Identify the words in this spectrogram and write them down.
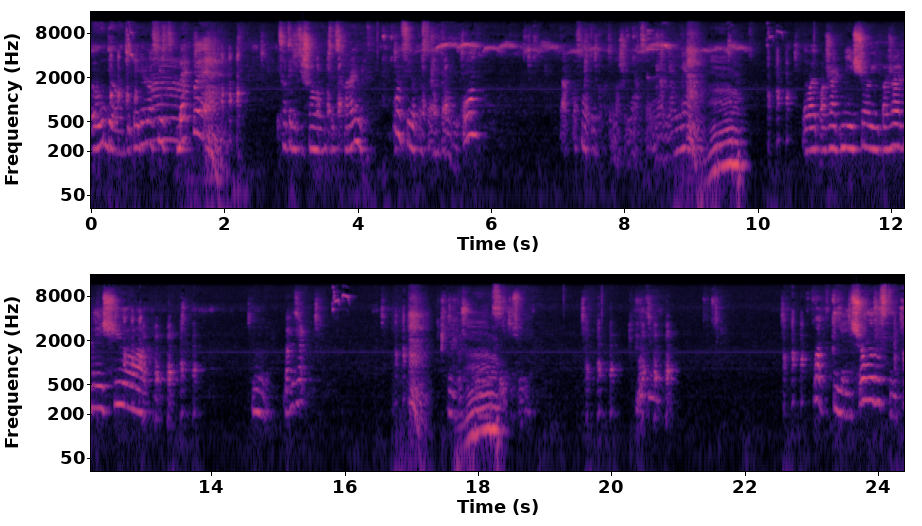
О, да, теперь у нас есть backpack. Смотрите, что он тут сохранит. Он сюда поставим там вулкан. Так, посмотрим, как-то наше мясо. Ням-ням-ням. Давай пожарнее еще и пожарнее еще. Ну. Вот, и я еще ложу стейки.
